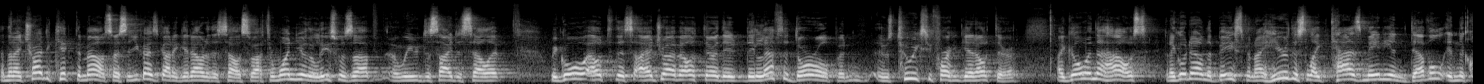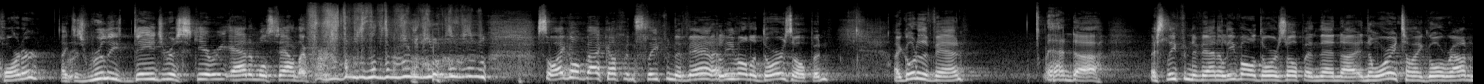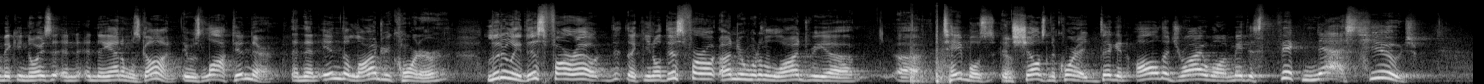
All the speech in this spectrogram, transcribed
And then I tried to kick them out. So I said, You guys got to get out of this house. So after one year, the lease was up, and we decided to sell it. We go out to this. I drive out there. They, they left the door open. It was two weeks before I could get out there. I go in the house, and I go down the basement. I hear this like Tasmanian devil in the corner, like this really dangerous, scary animal sound, like. so I go back up and sleep in the van. I leave all the doors open. I go to the van, and uh, I sleep in the van. I leave all the doors open. And then uh, in the morning time, I go around and making noise, and, and the animal's gone. It was locked in there. And then in the laundry corner, literally this far out, like you know, this far out under one of the laundry uh, uh, tables and shelves in the corner, I dug in all the drywall and made this thick nest, huge,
